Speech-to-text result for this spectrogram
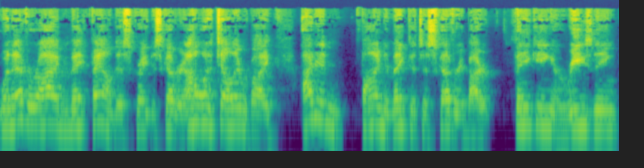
whenever I found this great discovery, I want to tell everybody I didn't find and make this discovery by thinking or reasoning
